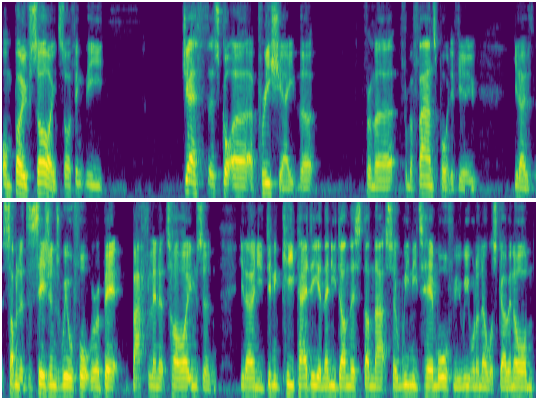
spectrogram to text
on both sides. So I think the Jeff has got to appreciate that from a from a fan's point of view. You know, some of the decisions we all thought were a bit baffling at times, and you know, and you didn't keep Eddie, and then you done this, done that. So we need to hear more from you. We want to know what's going on.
